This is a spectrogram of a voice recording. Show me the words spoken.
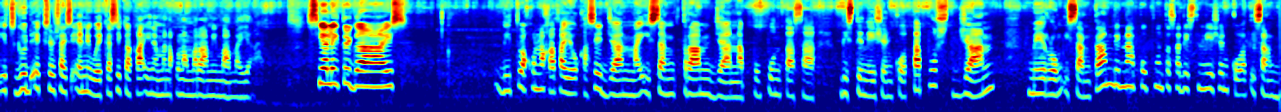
it's good exercise anyway kasi kakain naman ako ng marami mamaya. See you later guys! Dito ako nakatayo kasi dyan may isang tram dyan na pupunta sa destination ko. Tapos dyan, merong isang tram din na pupunta sa destination ko at isang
